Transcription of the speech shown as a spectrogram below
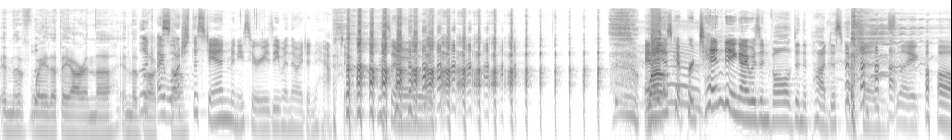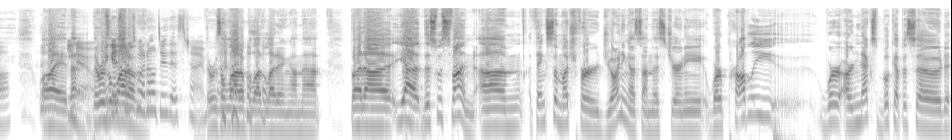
in the way that they are in the in the Look, book. I so. watched the Stand miniseries even though I didn't have to. So. And I just kept pretending I was involved in the pod discussions. Like, Well, hey, that, know, there was I a lot that's of what I'll do this time. there was a lot of bloodletting on that. But uh, yeah, this was fun. Um, thanks so much for joining us on this journey. We're probably we're our next book episode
